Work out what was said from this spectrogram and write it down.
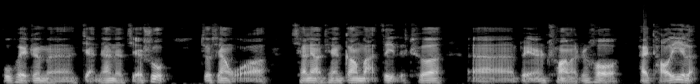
不会这么简单的结束。就像我前两天刚把自己的车呃被人撞了之后。还逃逸了，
